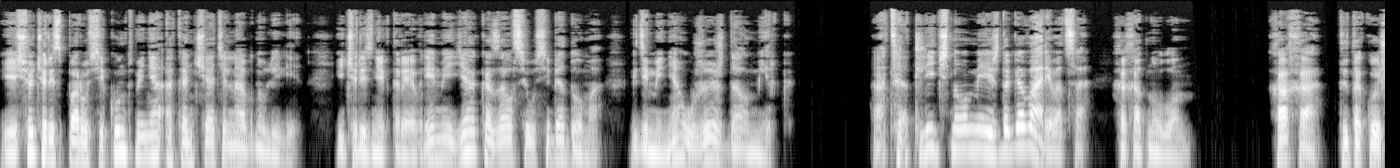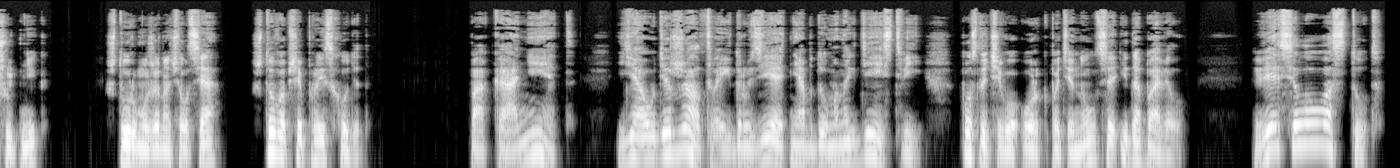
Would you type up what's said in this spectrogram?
Еще через пару секунд меня окончательно обнулили, и через некоторое время я оказался у себя дома, где меня уже ждал Мирк. — А ты отлично умеешь договариваться, — хохотнул он. — Ха-ха, ты такой шутник. Штурм уже начался. Что вообще происходит? — Пока нет, я удержал твоих друзей от необдуманных действий, после чего орк потянулся и добавил. Весело у вас тут.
